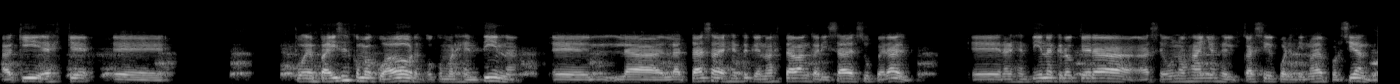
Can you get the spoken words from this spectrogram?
aquí es que eh, pues en países como Ecuador o como Argentina, eh, la, la, tasa de gente que no está bancarizada es súper alta. en Argentina creo que era hace unos años del casi el 49%,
